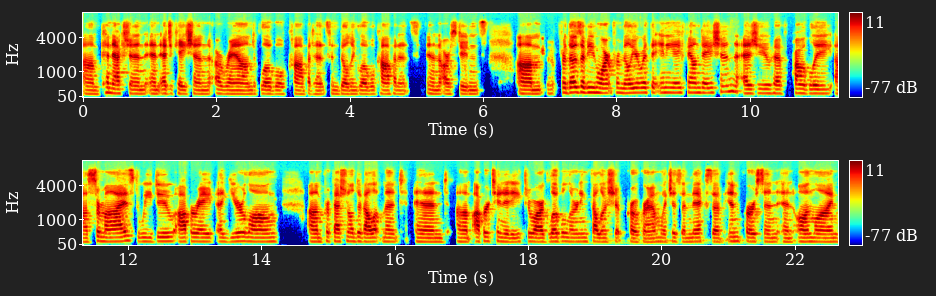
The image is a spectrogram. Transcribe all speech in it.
um, connection and education around global competence and building global competence in our students. Um, for those of you who aren't familiar with the NEA Foundation, as you have probably uh, surmised, we do operate a year-long um, professional development and um, opportunity through our Global Learning Fellowship Program, which is a mix of in-person and online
